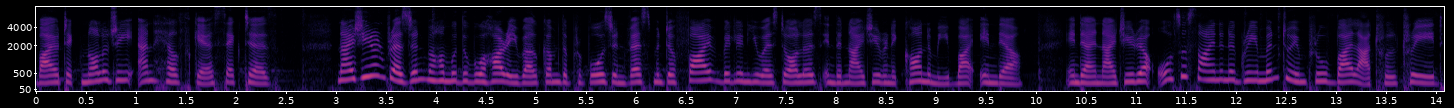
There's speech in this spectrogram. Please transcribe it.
biotechnology and healthcare sectors. Nigerian President Muhammadu Buhari welcomed the proposed investment of 5 billion US dollars in the Nigerian economy by India. India and Nigeria also signed an agreement to improve bilateral trade.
